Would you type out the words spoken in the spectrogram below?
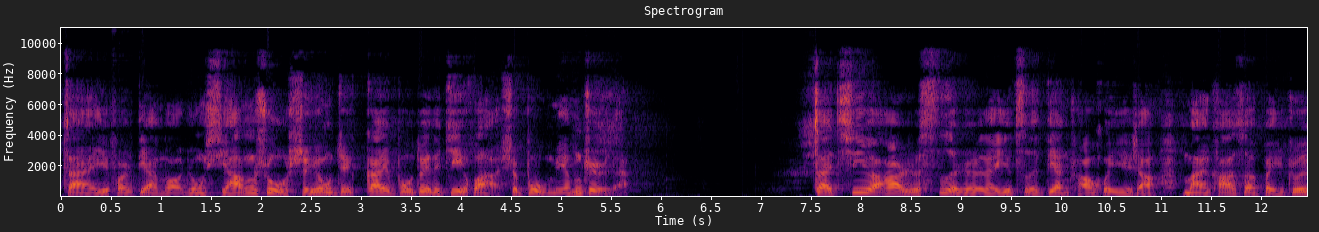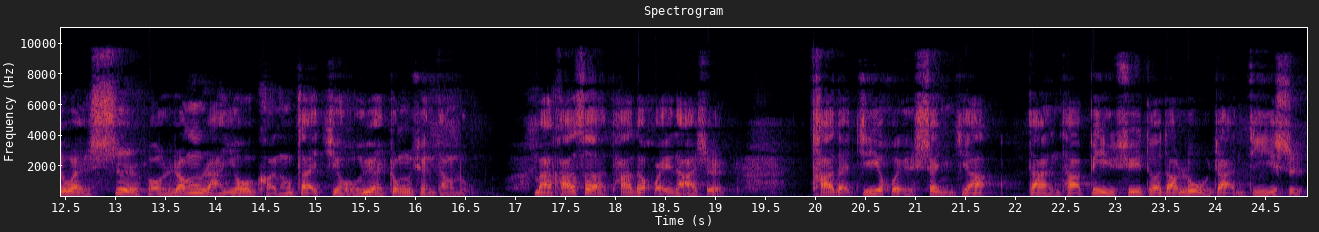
在一份电报中详述使用这该部队的计划是不明智的。在七月二十四日的一次电传会议上，麦克阿瑟被追问是否仍然有可能在九月中旬登陆。麦克阿瑟他的回答是：他的机会甚佳，但他必须得到陆战第一师。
